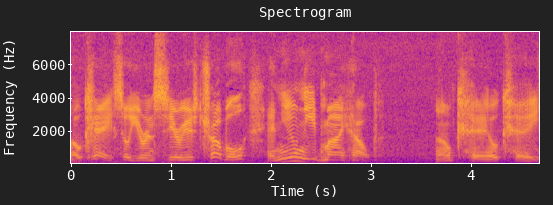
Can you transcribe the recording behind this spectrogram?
Okay, so you're in serious trouble, and you need my help. Okay, okay.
